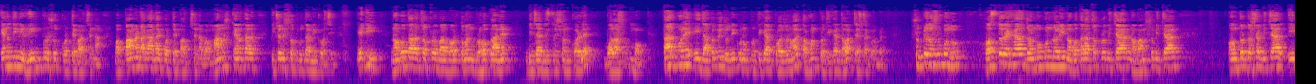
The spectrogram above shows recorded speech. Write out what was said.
কেন তিনি ঋণ পরিশোধ করতে পারছেন না? বা পাওনা টাকা আদায় করতে পারছে না? বা মানুষ কেন তার পিছনে শত্রুতামি করছে? এটি নবতারা চক্র বা বর্তমান গ্রহ প্ল্যানেট বিচার বিশ্লেষণ করলে বলা সম্ভব। তারপরে এই জাতকে যদি কোনো প্রতিকার প্রয়োজন হয়, তখন প্রতিকার দেওয়ার চেষ্টা করবেন। সুপ্রিয় দর্শক বন্ধু হস্তরেখা, জন্মকুণ্ডলী, নবতারা চক্র বিচার নবাংশ বিচার, অন্তর্দশা বিচার, এই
